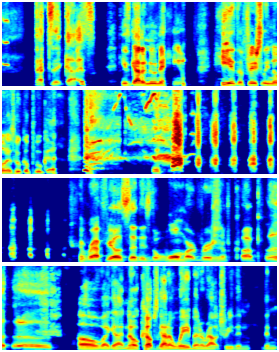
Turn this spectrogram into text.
That's it, guys. He's got a new name. He is officially known as Hookah Puka. Raphael said there's the Walmart version of Kupp. oh Oh my god, no! Kupp's got a way better route tree than than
